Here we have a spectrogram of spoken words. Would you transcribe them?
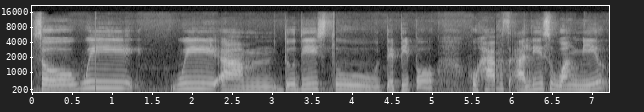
So we we um, do this to the people who have at least one meal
